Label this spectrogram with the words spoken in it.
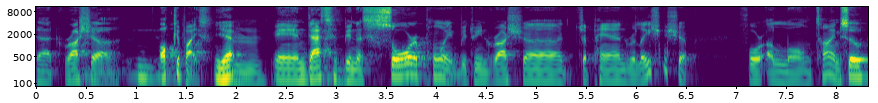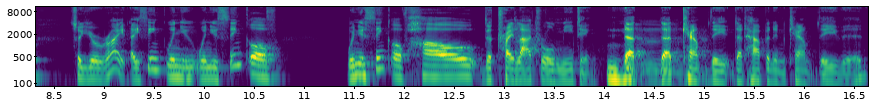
that Russia mm. occupies. Yep. Mm. And that's been a sore point between Russia Japan relationship for a long time. So so you're right. I think when you when you think of when you think of how the trilateral meeting mm-hmm. that mm. that Camp da- that happened in Camp David,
